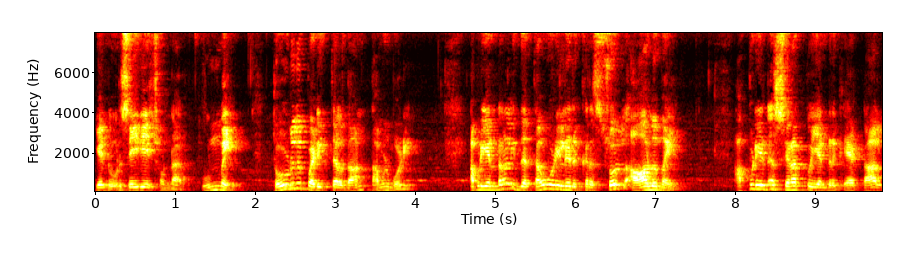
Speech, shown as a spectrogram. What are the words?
என்று ஒரு செய்தியை சொன்னார். உண்மை. தொழுது படித்தல் தான் தமிழ் மொழி. அப்படி என்றால் இந்த தமிழில் இருக்கிற சொல் ஆளுமை. அப்படி என்ன சிறப்பு என்று கேட்டால்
